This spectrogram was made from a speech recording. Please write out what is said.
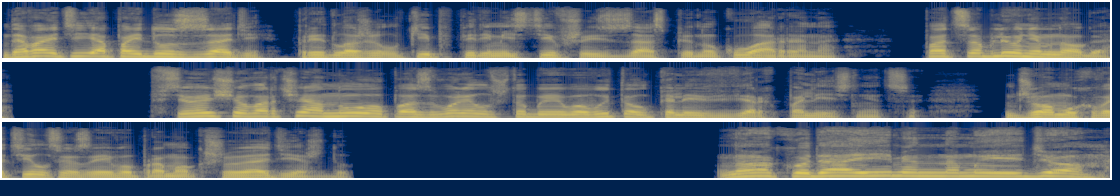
«Давайте я пойду сзади», — предложил Кип, переместившись за спину Куаррена. «Подсоблю немного». Все еще ворча, Нуо позволил, чтобы его вытолкали вверх по лестнице. Джом ухватился за его промокшую одежду. «Но куда именно мы идем?»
